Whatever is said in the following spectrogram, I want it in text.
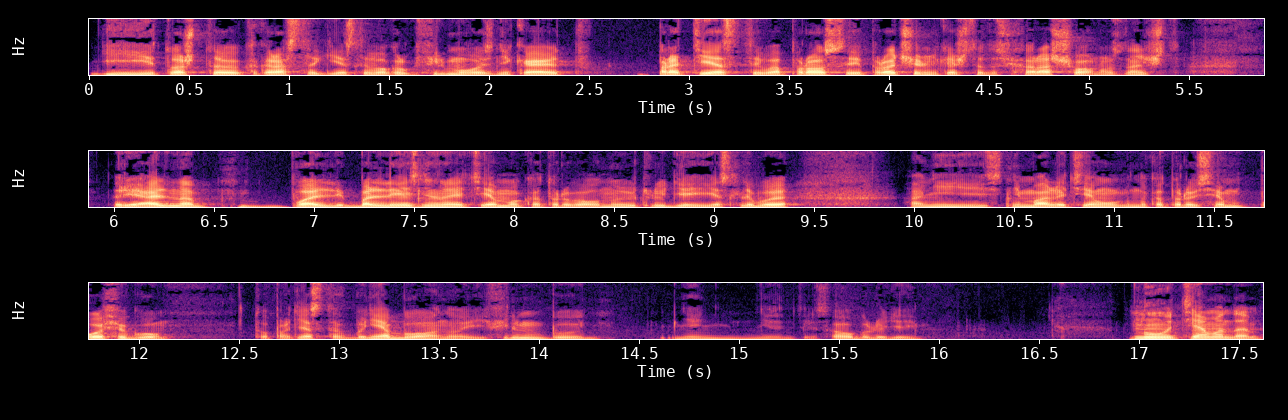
И то, что как раз-таки, если вокруг фильма возникают протесты, вопросы и прочее, мне кажется, это же хорошо, ну, значит, реально бол- болезненная тема, которая волнует людей. Если бы они снимали тему, на которую всем пофигу, то протестов бы не было, но и фильм бы не, не заинтересовал бы людей. Ну, тема, да,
